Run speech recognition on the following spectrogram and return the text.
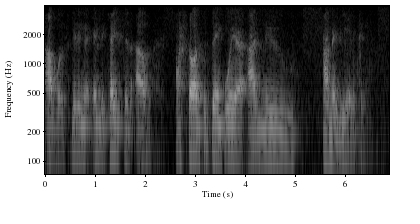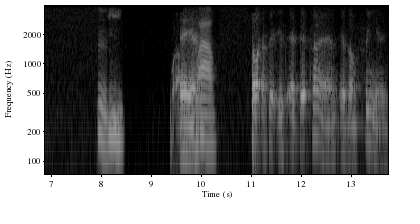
I was getting an indication of. I started to think where I knew I may be headed to, Mm. Mm. Wow. and Wow. so like I said, it's at that time as I'm seeing,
